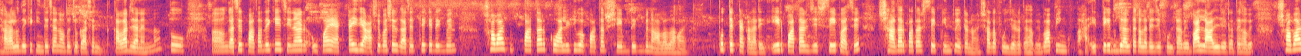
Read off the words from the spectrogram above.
ঝাড়ালো দেখে কিনতে চান, অথচ গাছের কালার জানেন না। তো গাছের পাতা দেখে চেনার উপায় একটাই যে, আশেপাশের গাছের থেকে দেখবেন সবার পাতার কোয়ালিটি বা পাতার শেপ দেখবেন আলাদা হয়। প্রত্যেকটা কালারের এর। পাতার যে শেপ আছে, সাদার পাতার শেপ কিন্তু এটা নয়, সাদা ফুল যেটাতে হবে বা পিঙ্ক এর থেকে দুধে আলতা কালারের যে ফুলটা হবে বা লাল যেটাতে হবে, সবার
